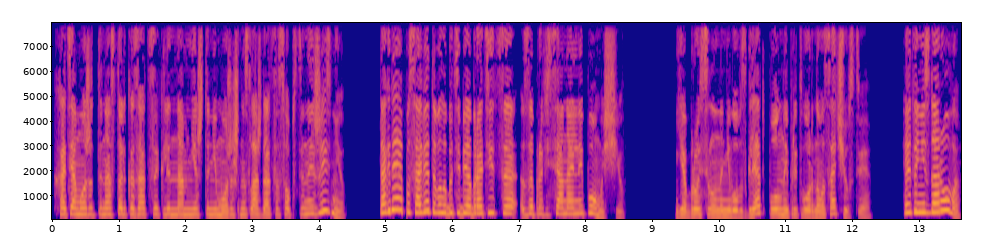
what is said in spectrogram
Хотя, может, ты настолько зациклен на мне, что не можешь наслаждаться собственной жизнью? Тогда я посоветовала бы тебе обратиться за профессиональной помощью. Я бросила на него взгляд, полный притворного сочувствия. Это нездорово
